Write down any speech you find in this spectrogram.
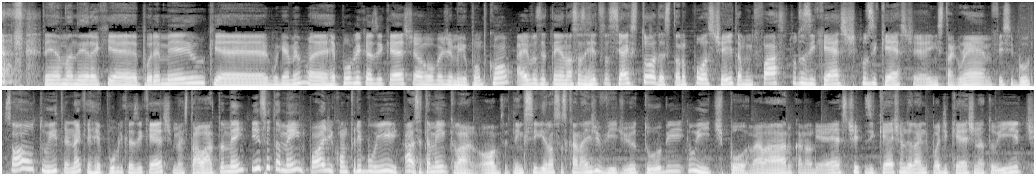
Tem a maneira que é por e-mail, que é. Como que é mesmo? É republicasicast.gmail.com. Aí você tem as nossas redes sociais todas. Tá no post aí, tá muito fácil. Tudo Zcast. Tudo Zcast. É Instagram, Facebook. Só o Twitter, né? Que é República Zcast, mas tá lá também. E você também pode contribuir. Ah, você também, claro, óbvio, você tem que seguir nossos canais de vídeo: YouTube e Twitch, pô. Vai lá no canal Zcast, Zcast Underline Podcast na Twitch.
